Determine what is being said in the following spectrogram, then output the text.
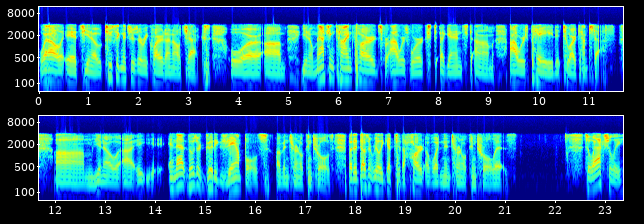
Well, it's you know two signatures are required on all checks, or um, you know matching time cards for hours worked against um, hours paid to our temp staff. Um, you know, uh, and that those are good examples of internal controls, but it doesn't really get to the heart of what an internal control is. So actually,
